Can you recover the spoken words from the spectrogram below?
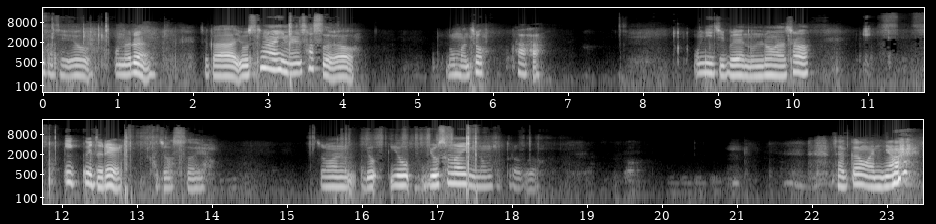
안녕하세요. 오늘은 제가 요 슬라임을 샀어요. 너무 많죠? 하하. 언니 집에 놀러 와서 이, 이 꾀들을 가져왔어요. 저는 요, 요, 요 슬라임이 너무 좋더라고요. 잠깐만요.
